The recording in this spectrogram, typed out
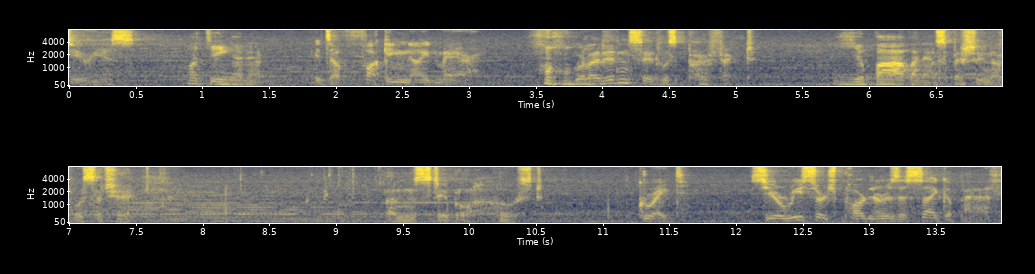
serious? ว่าจริงอะเนี่ย It's a fucking nightmare. well, I didn't say it was perfect. Especially not with such a unstable host. Great. So your research partner is a psychopath.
